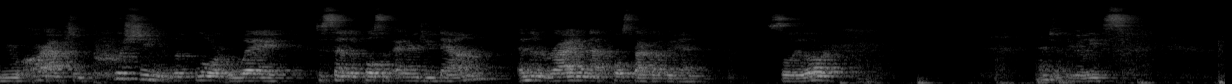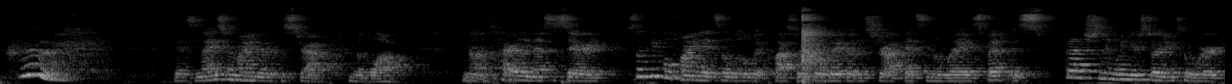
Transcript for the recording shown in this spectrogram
You are actually pushing the floor away to send a pulse of energy down and then riding that pulse back up again. Slowly lower. And gently release. Whew. It's a nice reminder with the strap and the block not entirely necessary. Some people find it's a little bit claustrophobic or the strap gets in the way, especially when you're starting to work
